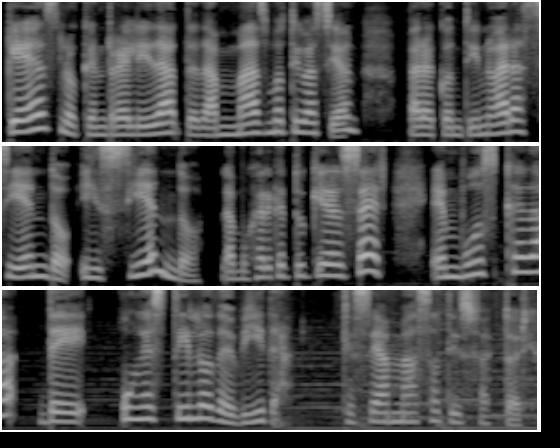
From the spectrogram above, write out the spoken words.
que es lo que en realidad te da más motivación para continuar haciendo y siendo la mujer que tú quieres ser en búsqueda de un estilo de vida que sea más satisfactorio,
